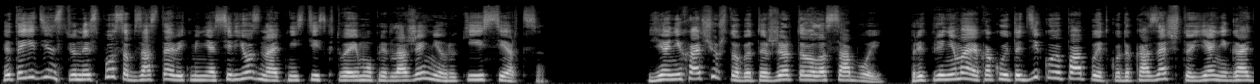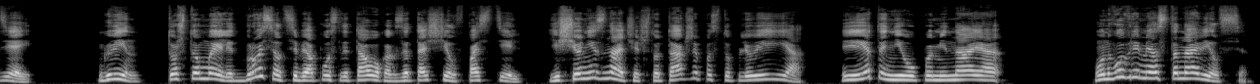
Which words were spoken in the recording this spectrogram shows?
Это единственный способ заставить меня серьезно отнестись к твоему предложению руки и сердца. Я не хочу, чтобы ты жертвовала собой, предпринимая какую-то дикую попытку доказать, что я негодяй. Гвин, то, что Мелит бросил тебя после того, как затащил в постель, еще не значит, что так же поступлю и я. И это не упоминая... Он вовремя остановился,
